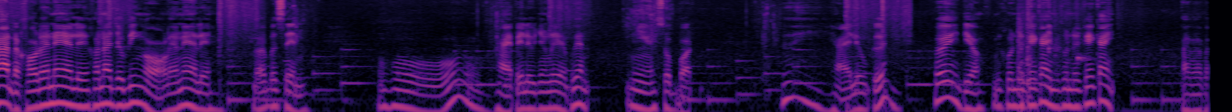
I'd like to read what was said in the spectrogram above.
คาดกับเขาแล้วแน่เลยเขาน่าจะวิ่งออกแล้วแน่เลยร้อยเปอร์เซ็นต์ โอ้โห หายไปเร็วจังเลยเพื่อน นี่ไงศพบอดเฮ้ย หายเร็วเกิน เฮ้ย เดี๋ยว มีคนเดินใกล้ๆ มีคนเดินใกล้ๆ ไปไปไป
